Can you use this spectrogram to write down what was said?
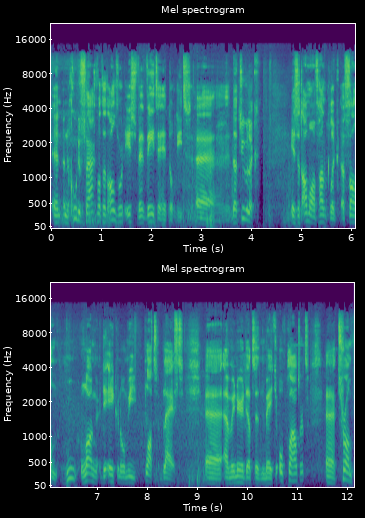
een, een, goede vraag, want het antwoord is: we weten het nog niet. Uh, natuurlijk is het allemaal afhankelijk van hoe lang de economie plat blijft. Uh, en wanneer dat een beetje opklautert. Trump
